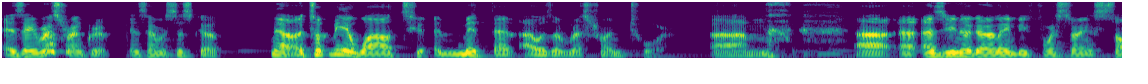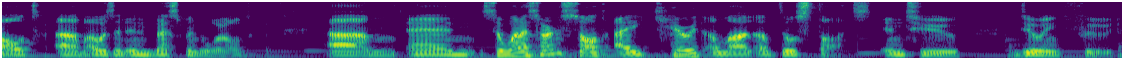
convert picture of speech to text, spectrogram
as a restaurant group in San Francisco. Now, it took me a while to admit that I was a restaurateur. Um, uh, as you know, Darlene, before starting Salt, um, I was in investment world. Um, and so when I started Salt, I carried a lot of those thoughts into doing food.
